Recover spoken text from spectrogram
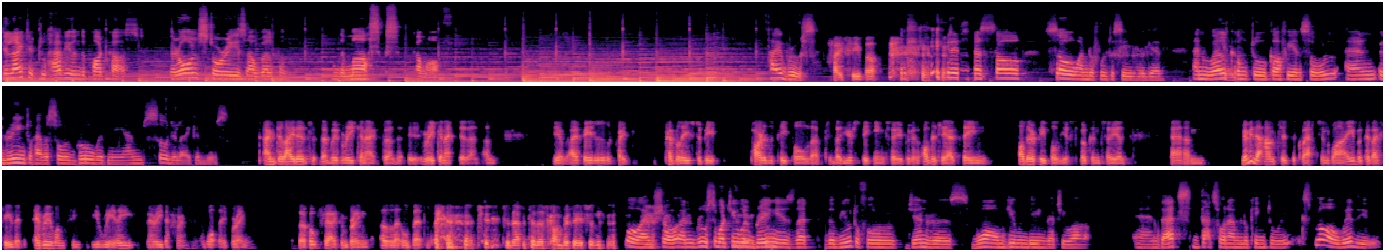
Delighted to have you in the podcast where all stories are welcome and the masks come off. Hi, Bruce. Hi, Shiva. it is just so, so wonderful to see you again. And welcome to Coffee and Soul and agreeing to have a soul brew with me. I'm so delighted, Bruce. I'm delighted that we've reconnected, reconnected, and, and you know, I feel quite privileged to be part of the people that that you're speaking to because obviously I've seen other people you've spoken to, and um, maybe that answers the question why because I see that everyone seems to be really very different in what they bring. So hopefully I can bring a little bit to, to that to this conversation. oh, I'm sure. And Bruce, what you will bring is that the beautiful, generous, warm human being that you are. And that's that's what I'm looking to explore with you.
